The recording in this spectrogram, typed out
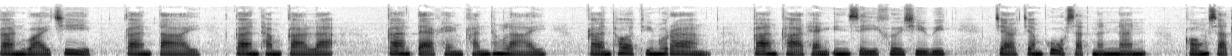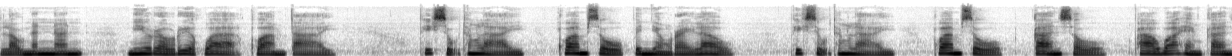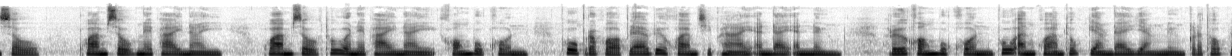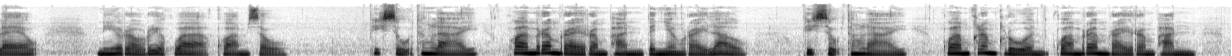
การวายชีพ การตาย การทำกาละ การแตกแห่งขันทั้งหลาย การทอดทิ้งร่าง การขาดแห่งอินทรีย์คือชีวิต จากจำพวกสัตว์นั้นๆ ของสัตว์เหล่านั้นๆนี้เราเรียกว่าความตาย ภิกษุทั้งหลาย ความโศกเป็นอย่างไรเล่า ภิกษุทั้งหลาย ความโศก การโศก ภาวะแห่งการโศก ความโศกในภายใน ความโศกทั่วในภายในของบุคคล ผู้ประกอบแล้วด้วยความฉิบหายอันใดอันหนึ่ง หรือของบุคคลผู้อันความทุกข์อย่างใดอย่างหนึ่งกระทบแล้ว นี้เราเรียกว่าความโศก ภิกษุทั้งหลาย ความร่ำไรรำพันเป็นอย่างไรเล่า ภิกษุทั้งหลาย ความคร่ำครวญ ความร่ำไรรำพัน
